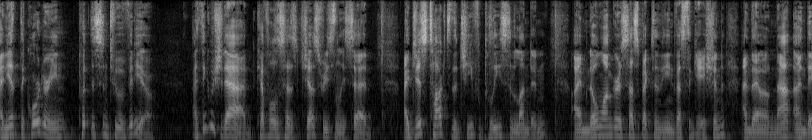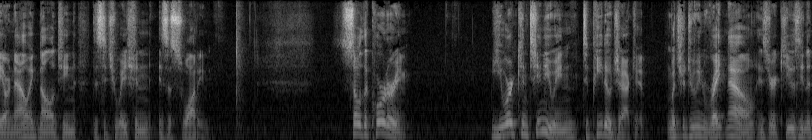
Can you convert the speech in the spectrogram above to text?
And yet the quartering put this into a video. I think we should add, Keffals has just recently said, I just talked to the chief of police in London. I am no longer a suspect in the investigation, and they are and they are now acknowledging the situation is a swatting. So the quartering. You are continuing to pedo jacket. What you're doing right now is you're accusing a,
